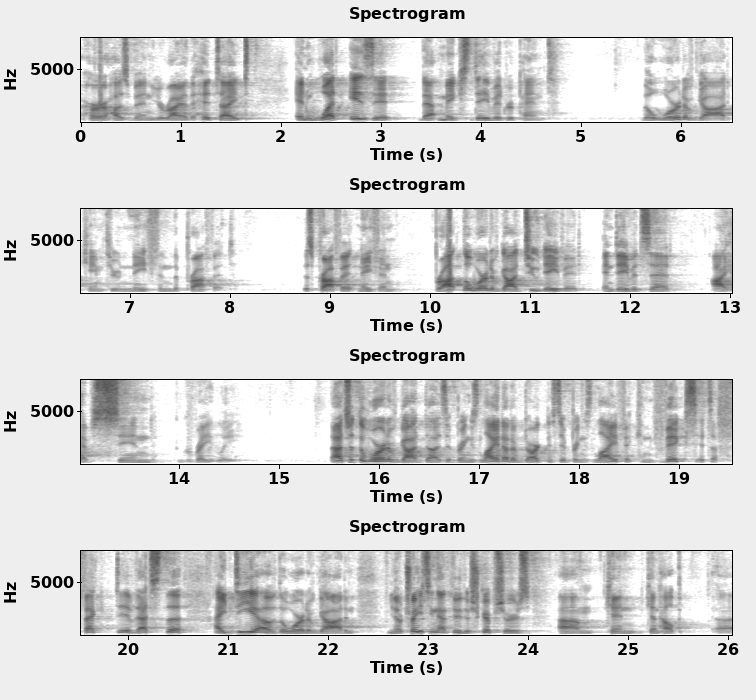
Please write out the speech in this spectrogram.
her husband Uriah the Hittite. And what is it that makes David repent? The word of God came through Nathan the prophet. This prophet, Nathan, brought the word of God to David, and David said, I have sinned greatly. That's what the Word of God does. It brings light out of darkness, it brings life, it convicts, it's effective. That's the idea of the Word of God. And, you know, tracing that through the Scriptures um, can, can help uh,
